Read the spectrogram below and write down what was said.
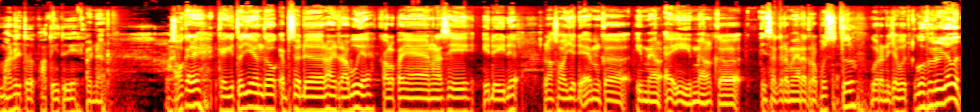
Madrid waktu itu ya Benar. Oke deh, kayak gitu aja untuk episode hari Rabu ya. Kalau pengen ngasih ide-ide, langsung aja DM ke email eh email ke Instagramnya Retropus. Betul. Gue Randy cabut. gue Febri cabut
